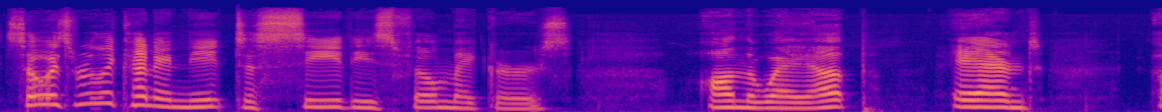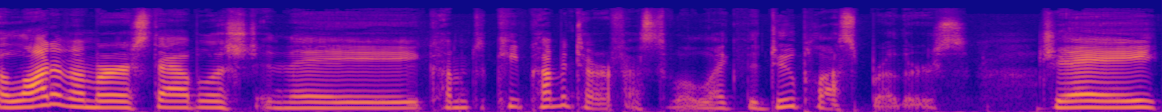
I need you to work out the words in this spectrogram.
So it's really kind of neat to see these filmmakers on the way up, and a lot of them are established and they come to keep coming to our festival, like the Duplass brothers. Jay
